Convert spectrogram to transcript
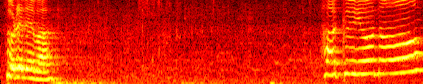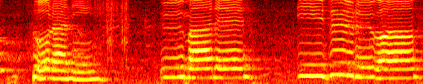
しそれでは白夜の空に生まれいずるは。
